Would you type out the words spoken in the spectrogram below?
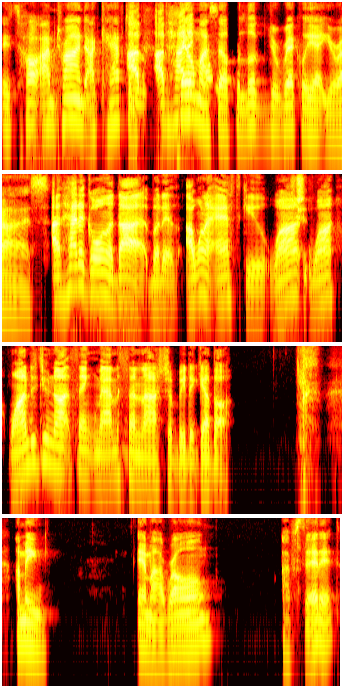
It's hard. I'm trying to. I have to I've, I've had tell to, myself to look directly at your eyes. I've had to go on a diet, but if, I want to ask you why, why, why did you not think Madison and I should be together? I mean, am I wrong? I've said it.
